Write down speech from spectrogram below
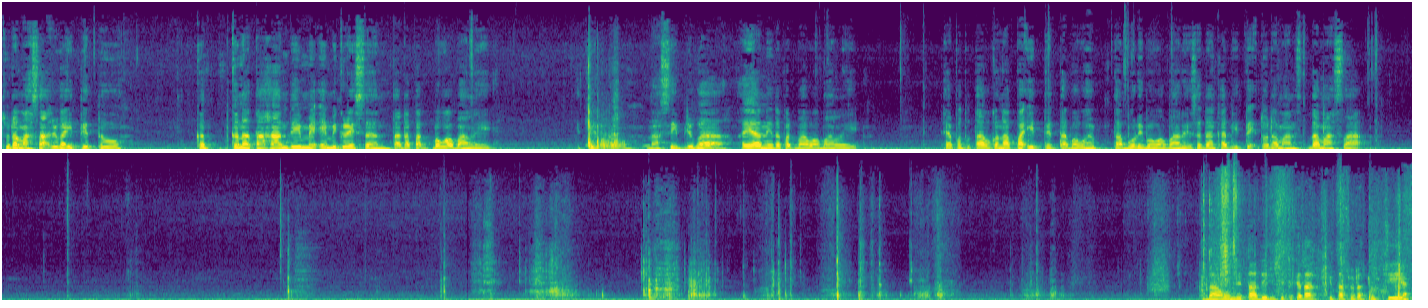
Sudah masak juga itit tuh. Kena tahan di immigration, tak dapat bawa balik. Itit tuh, nasib juga. Saya nih dapat bawa balik. Siapa tuh tahu kenapa itit tak bawa tak boleh bawa balik, sedangkan itit udah, udah masak. Daun ini tadi kita, kita kita sudah cuci ya.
